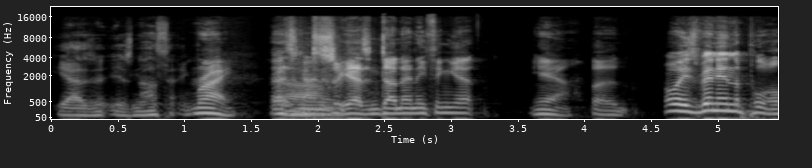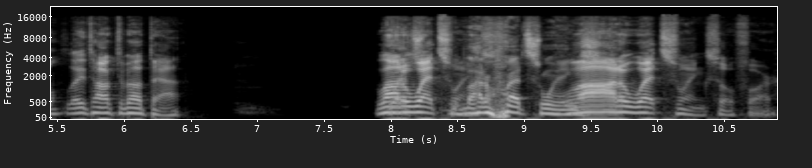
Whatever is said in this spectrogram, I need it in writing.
he has is nothing. Right. That's Uh, kind of so he hasn't done anything yet, yeah. but Well, he's been in the pool. They talked about that. A lot of wet swings. A lot of wet swings. A lot of wet swings so far.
